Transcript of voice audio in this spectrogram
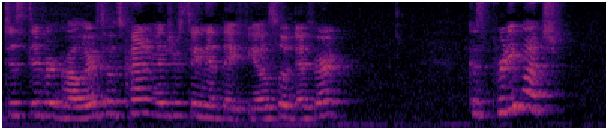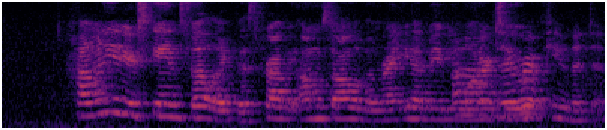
just different colors. So it's kind of interesting that they feel so different. Because pretty much, how many of your skeins felt like this? Probably almost all of them, right? You had maybe one or Uh, two. There were a few that didn't.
